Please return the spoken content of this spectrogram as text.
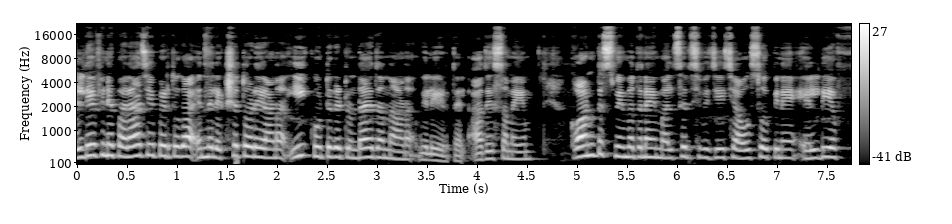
എൽ ഡി എഫിനെ പരാജയപ്പെടുത്തുക എന്ന ലക്ഷ്യത്തോടെയാണ് ഈ കൂട്ടുകെട്ടുണ്ടായതെന്നാണ് വിലയിരുത്തൽ. അതേസമയം കോൺഗ്രസ് വിമതനായി മത്സരിച്ച് വിജയിച്ച ഔസോപ്പിനെ എൽ ഡി എഫ്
